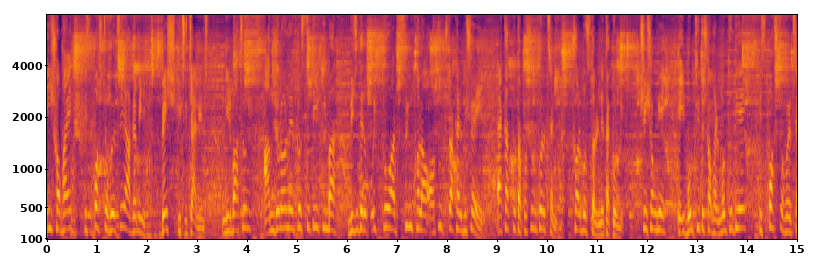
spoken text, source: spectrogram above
এই সভায় স্পষ্ট হয়েছে আগামী বেশ কিছু চ্যালেঞ্জ নির্বাচন, আন্দোলনের প্রস্তুতি কিংবা নিজেদের ঐক্য আর শৃঙ্খলা অটুট রাখার বিষয়ে একাত্মতা পোষণ করেছেন সর্বস্তরের নেতাকর্মী। সেই সঙ্গে এই বর্ধিত সভার মধ্য দিয়ে স্পষ্ট হয়েছে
